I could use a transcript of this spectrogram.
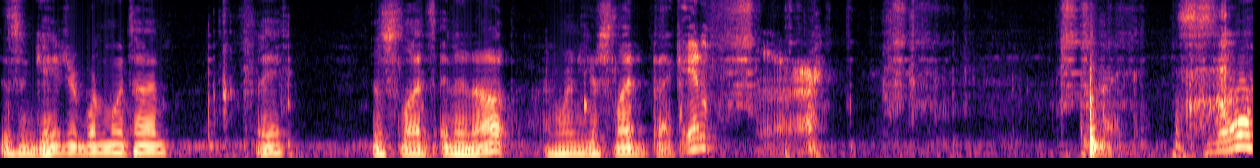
disengage it one more time. See? It slides in and out. And when you slide it back in like so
